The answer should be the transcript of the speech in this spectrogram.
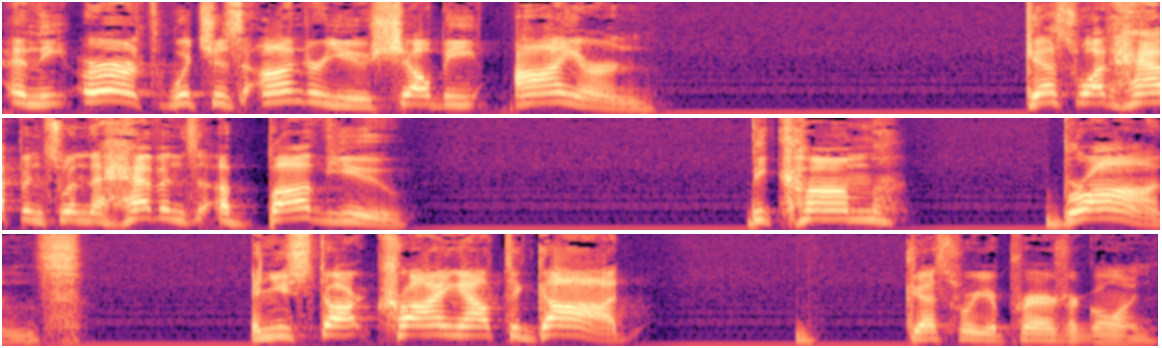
and the earth which is under you shall be iron. Guess what happens when the heavens above you become bronze and you start crying out to God? Guess where your prayers are going?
